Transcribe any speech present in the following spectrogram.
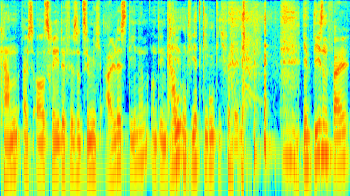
kann als Ausrede für so ziemlich alles dienen. Und in kann und wird gegen dich verwendet. in diesem Fall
